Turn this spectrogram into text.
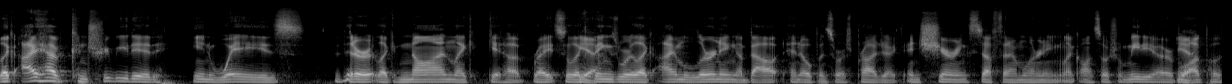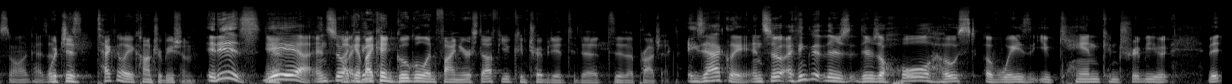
like I have contributed in ways that are like non like GitHub, right? So like Yeah. things where like I'm learning about an open source project and sharing stuff that I'm learning like on social media or blog Yeah. posts and all that kind of stuff. which is technically a contribution It is. Yeah, yeah. yeah. And so like I if I can Google and find your stuff, you contributed to the to the project. exactly. And so I think that there's there's a whole host of ways that you can contribute that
